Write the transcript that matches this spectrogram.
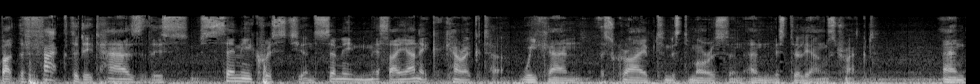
But the fact that it has this semi Christian, semi messianic character, we can ascribe to Mr. Morrison and Mr. Liang's tract. And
